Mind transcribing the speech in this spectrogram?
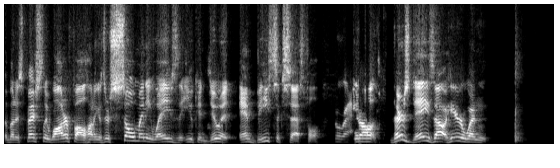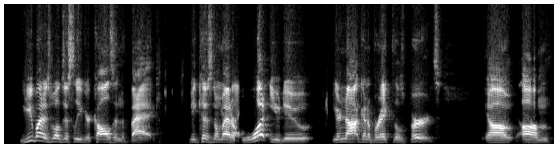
but especially waterfowl hunting, is there's so many ways that you can do it and be successful. Correct. You know, there's days out here when you might as well just leave your calls in the bag because no matter what you do, you're not going to break those birds. Um, um,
